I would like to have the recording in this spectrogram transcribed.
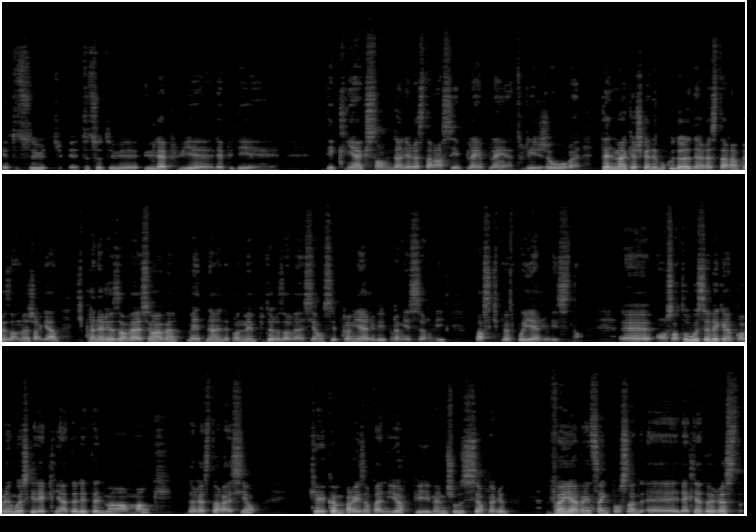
il y a tout de suite, eu, l'appui, euh, l'appui des, clients qui sont venus dans les restaurants, c'est plein, plein à tous les jours. tellement que je connais beaucoup de, restaurants présentement, je regarde, qui prenaient réservation avant. Maintenant, ils ne prennent même plus de réservation. C'est premier arrivé, premier servi, parce qu'ils ne peuvent pas y arriver sinon. on se retrouve aussi avec un problème où est-ce que la clientèle est tellement en manque de restauration que, comme par exemple à New York, puis même chose ici en Floride, 20 à 25 de, euh, la clientèle reste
